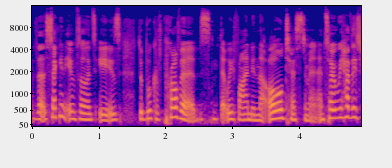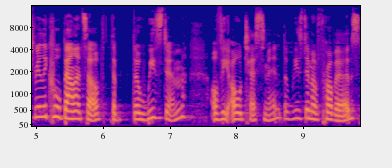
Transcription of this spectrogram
the second influence is the book of Proverbs that we find in the Old Testament. And so we have this really cool balance of the, the wisdom of the Old Testament, the wisdom of Proverbs,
